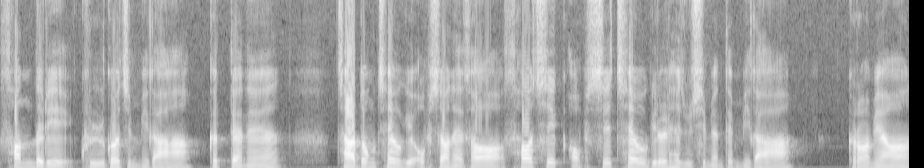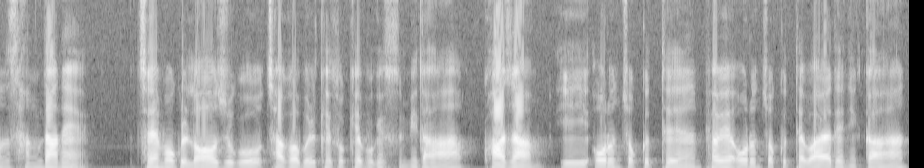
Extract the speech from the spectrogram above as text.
선들이 굵어집니다. 그때는 자동 채우기 옵션에서 서식 없이 채우기를 해주시면 됩니다. 그러면 상단에 제목을 넣어주고 작업을 계속해 보겠습니다. 과장 이 오른쪽 끝은 표의 오른쪽 끝에 와야 되니까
